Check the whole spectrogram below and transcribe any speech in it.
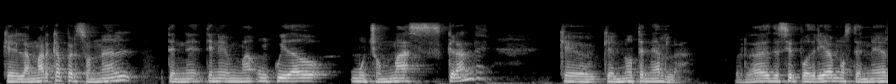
que la marca personal tiene, tiene un cuidado mucho más grande que, que el no tenerla. ¿Verdad? Es decir, podríamos tener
